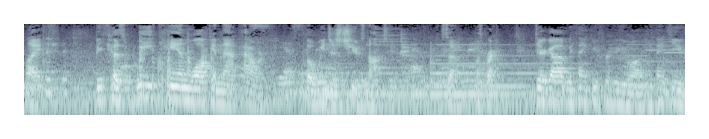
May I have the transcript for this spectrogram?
Like because we can walk in that power, but we just choose not to. So let's pray. Dear God, we thank you for who you are. We thank you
